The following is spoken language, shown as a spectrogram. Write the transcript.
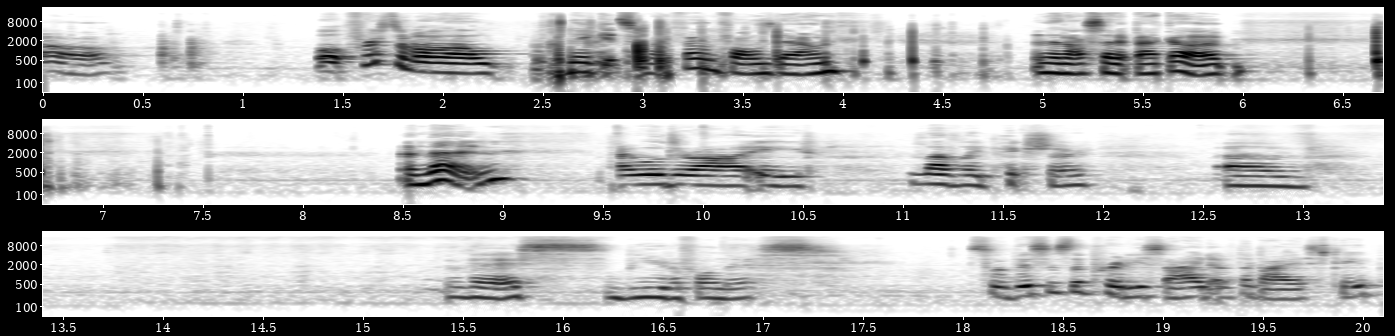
Oh. Well, first of all, I'll make it so my phone falls down, and then I'll set it back up. And then I will draw a lovely picture of this beautifulness. So this is the pretty side of the bias tape.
